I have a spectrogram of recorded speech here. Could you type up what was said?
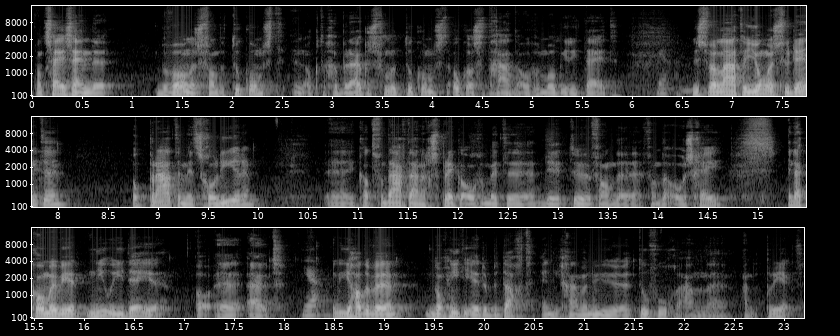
Want zij zijn de bewoners van de toekomst en ook de gebruikers van de toekomst, ook als het gaat over mobiliteit. Ja. Dus we laten jonge studenten ook praten met scholieren. Eh, ik had vandaag daar een gesprek over met de directeur van de, van de OSG. En daar komen weer nieuwe ideeën eh, uit. ja. En die hadden we nog niet eerder bedacht en die gaan we nu eh, toevoegen aan, eh, aan het project.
